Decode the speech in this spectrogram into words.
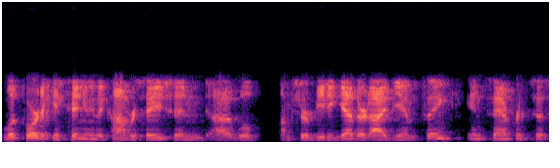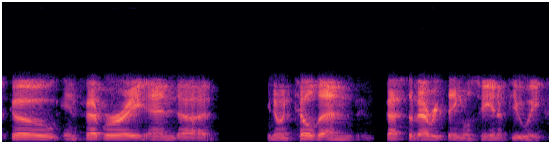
look forward to continuing the conversation. Uh, we'll, I'm sure, be together at IBM Think in San Francisco in February. And, uh, you know, until then, best of everything. We'll see you in a few weeks.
